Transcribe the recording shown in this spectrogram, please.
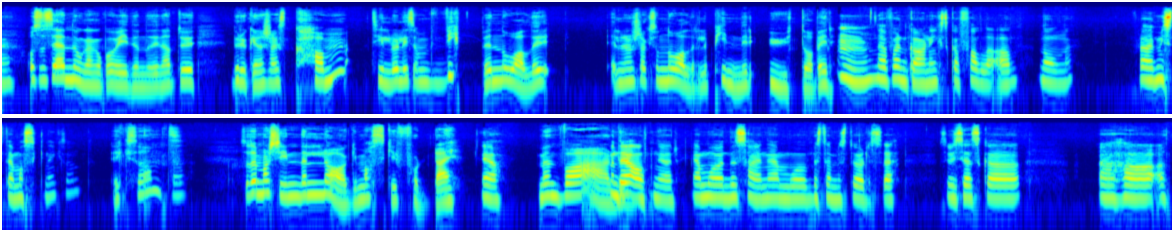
ja. Og så ser jeg noen ganger på videoene dine at du bruker en slags kam til å liksom vippe nåler eller noen slags sånn nåler eller pinner utover. Mm, det er for at garnet ikke skal falle av nålene. For da mister jeg maskene, ikke sant? Ikke sant? Så den maskinen den lager masker for deg. Ja. Men hva er Men det er alt den gjør. Jeg må designe, jeg må bestemme størrelse. Så hvis jeg skal eh, ha at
